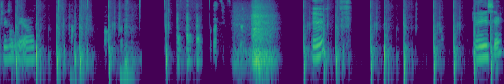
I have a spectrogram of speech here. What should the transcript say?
drink it way out. Eh? Are you scared?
